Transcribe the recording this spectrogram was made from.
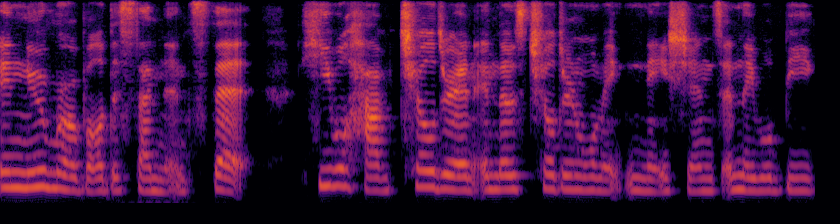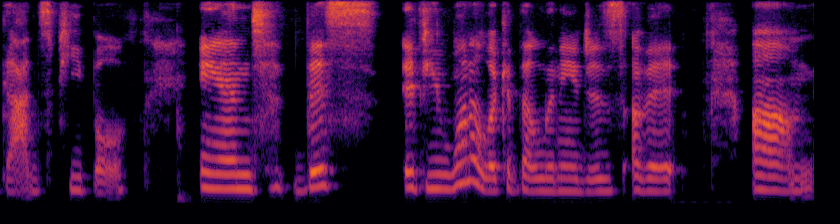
innumerable descendants that he will have children, and those children will make nations, and they will be God's people. And this, if you want to look at the lineages of it, um,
